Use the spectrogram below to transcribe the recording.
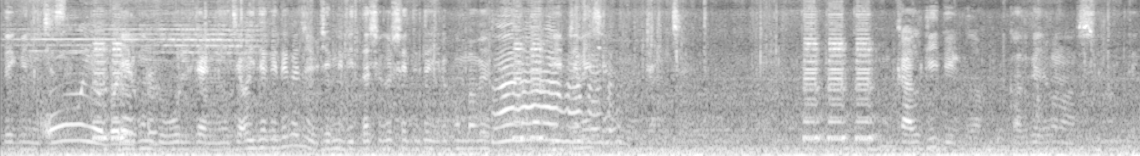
দেখবি নিচে এরকম দোল নিচে ওই দিকে দেখেছ যেমনি বিদ্যাসাগর সেতুতে এরকম ভাবে হ্যাঁ, হ্যাঁ, হ্যাঁ, টেনেছে। কালকেই দেখলাম। কালকে যখন দেখলাম।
